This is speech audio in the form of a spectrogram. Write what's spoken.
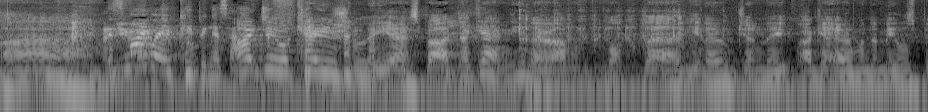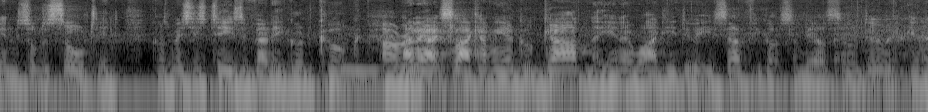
Ah. It's my way of keeping us happy. I do occasionally, yes, but again, you know, I'm not there. You know, generally, I get home when the meal's been sort of sorted because Mrs. T's a very good cook. Oh, really? And it's like having a good gardener. You know, why do you do it yourself? You've got somebody else who'll do it. You know.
